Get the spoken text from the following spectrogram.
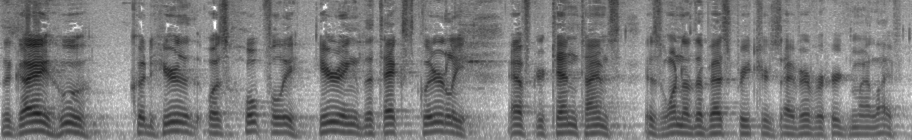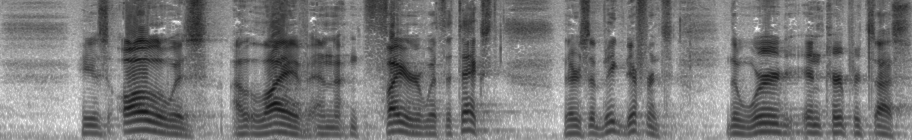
The guy who could hear was hopefully hearing the text clearly after 10 times is one of the best preachers I've ever heard in my life. He is always alive and on fire with the text. There's a big difference. The Word interprets us.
